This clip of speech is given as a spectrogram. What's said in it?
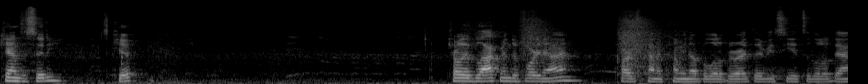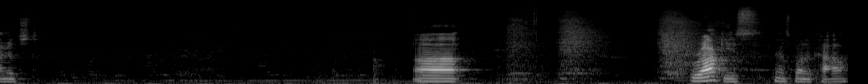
Kansas City, it's Kip. Charlie Blackmon to 49. Card's kind of coming up a little bit right there. If you see it's a little damaged. Uh, Rockies. That's going to Kyle.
